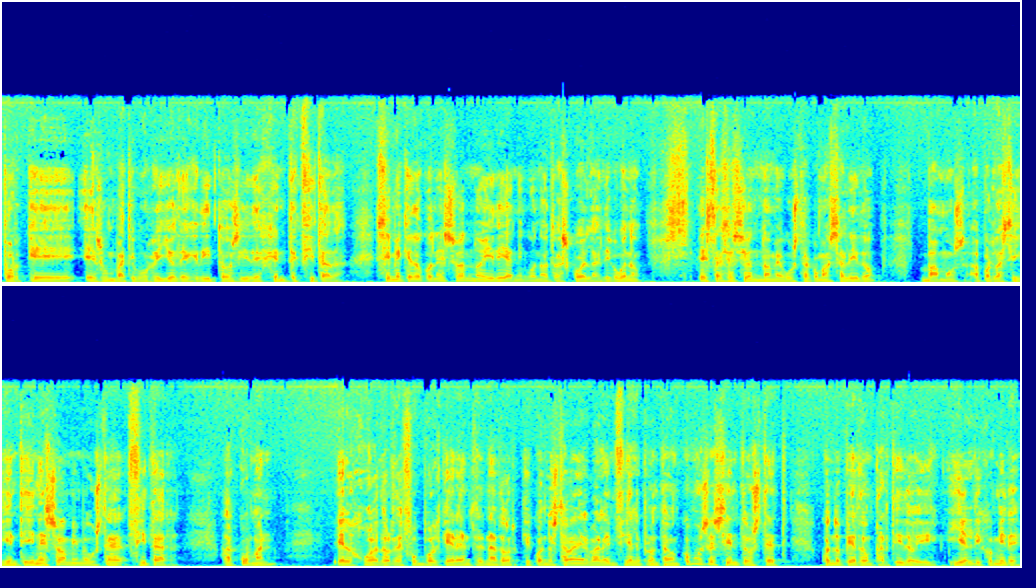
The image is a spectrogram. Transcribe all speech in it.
porque es un batiburrillo de gritos y de gente excitada. Si me quedo con eso, no iría a ninguna otra escuela. Digo, bueno, esta sesión no me gusta cómo ha salido, vamos a por la siguiente. Y en eso a mí me gusta citar a Kuman, el jugador de fútbol que era entrenador, que cuando estaba en el Valencia le preguntaban, ¿cómo se siente usted cuando pierde un partido? Y, y, él dijo, mire,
